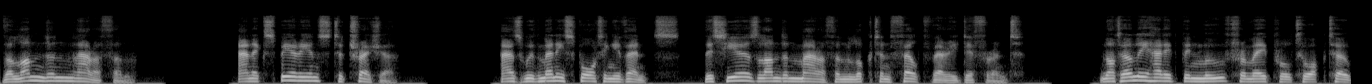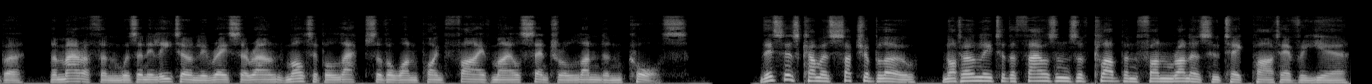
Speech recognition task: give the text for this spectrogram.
The London Marathon. An experience to treasure. As with many sporting events, this year's London Marathon looked and felt very different. Not only had it been moved from April to October, the marathon was an elite-only race around multiple laps of a 1.5 mile central London course. This has come as such a blow, not only to the thousands of club and fun runners who take part every year,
